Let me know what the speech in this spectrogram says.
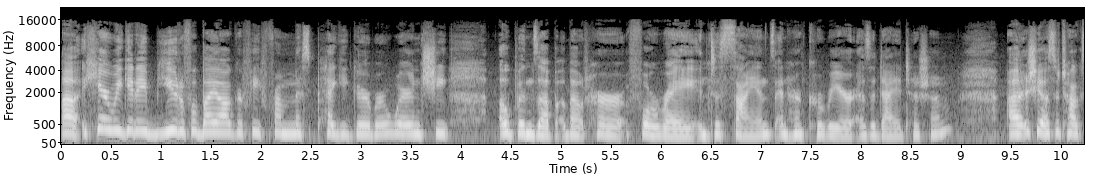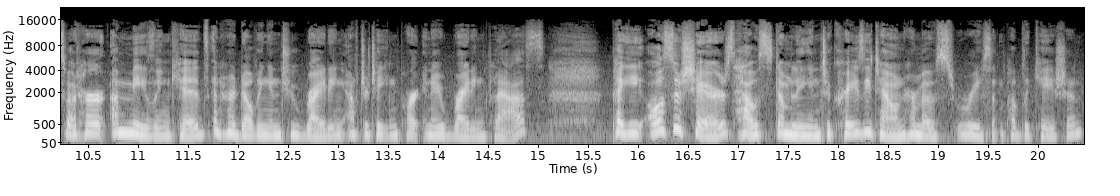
Uh, here we get a beautiful biography from Miss Peggy Gerber, wherein she opens up about her foray into science and her career as a dietitian. Uh, she also talks about her amazing kids and her delving into writing after taking part in a writing class. Peggy also shares how stumbling into Crazy Town, her most recent publication,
